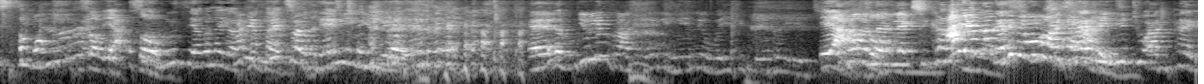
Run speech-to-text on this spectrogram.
so, so yeah So, so Ruth, you're gonna your But it cover for the like next hanging 10 years. eh, You leave us hanging anyway if you bury it. yeah No, so, no, like she can't. I am that. not There's so much that we need to unpack.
